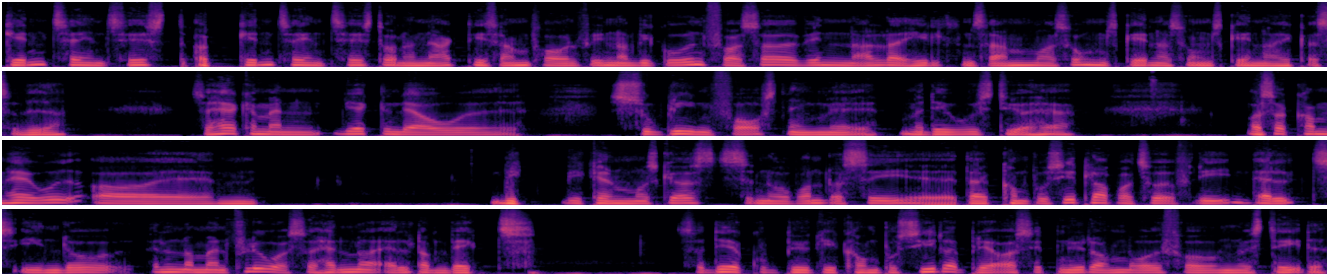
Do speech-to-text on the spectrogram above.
gentage en test og gentage en test under nøjagtige samme forhold. Fordi når vi går udenfor, så er vinden aldrig helt den samme, og solen skinner, solen skinner ikke, og så videre. Så her kan man virkelig lave øh, sublim forskning med, med det udstyr her. Og så komme herud og øh, vi, vi kan måske også nå rundt og se, uh, der er kompositlaboratoriet, fordi alt i en lå, eller når man flyver, så handler alt om vægt. Så det at kunne bygge i kompositter bliver også et nyt område for universitetet.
